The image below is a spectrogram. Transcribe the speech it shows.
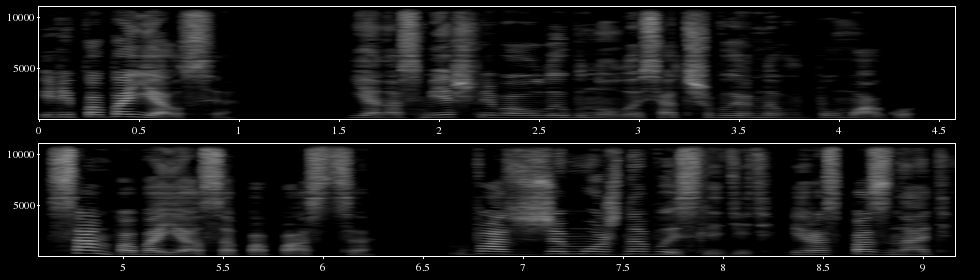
Или побоялся? Я насмешливо улыбнулась, отшвырнув бумагу. Сам побоялся попасться. Вас же можно выследить и распознать.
